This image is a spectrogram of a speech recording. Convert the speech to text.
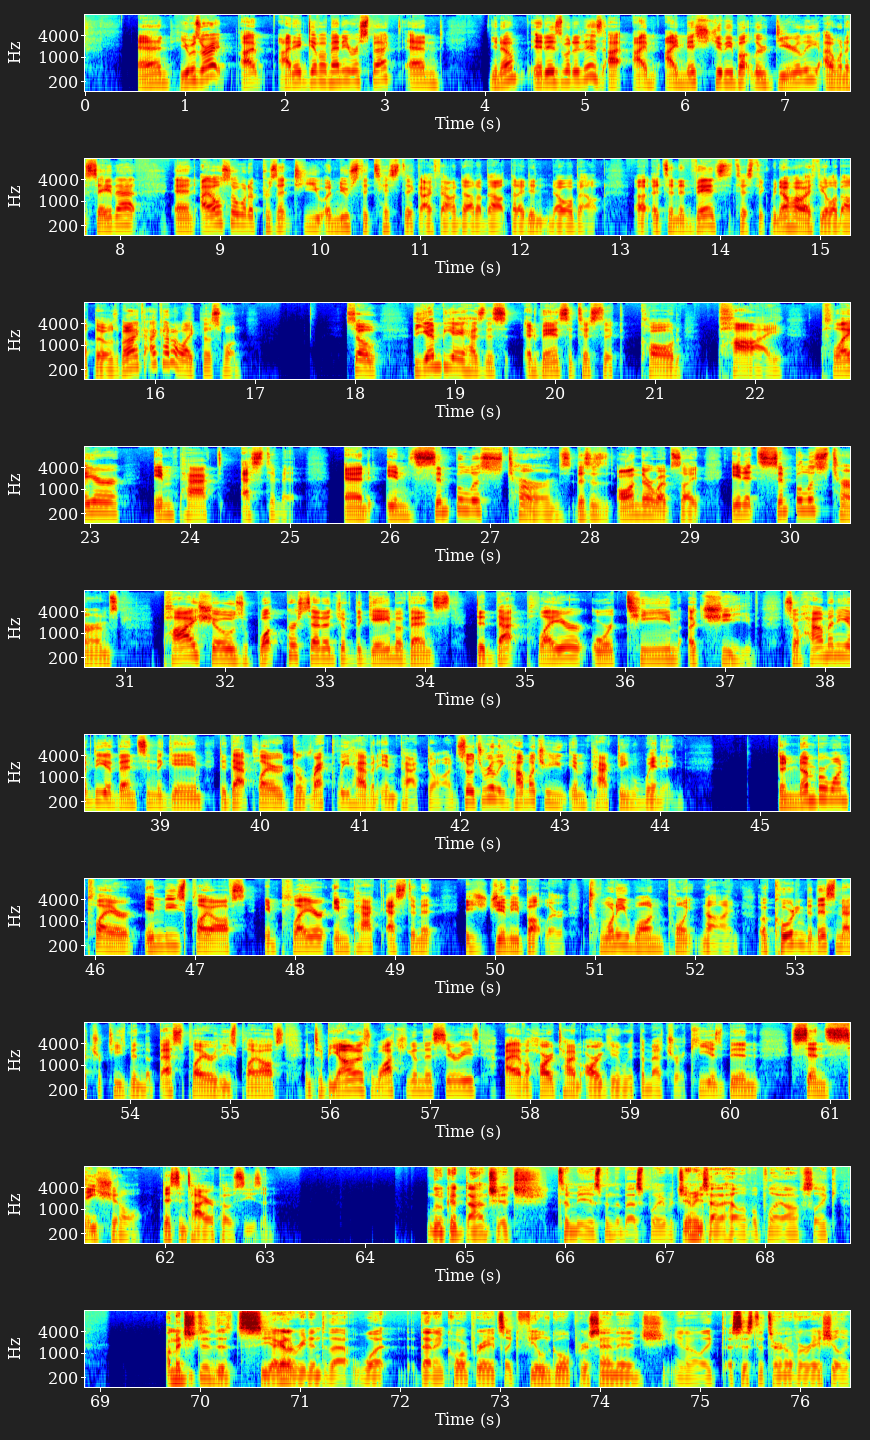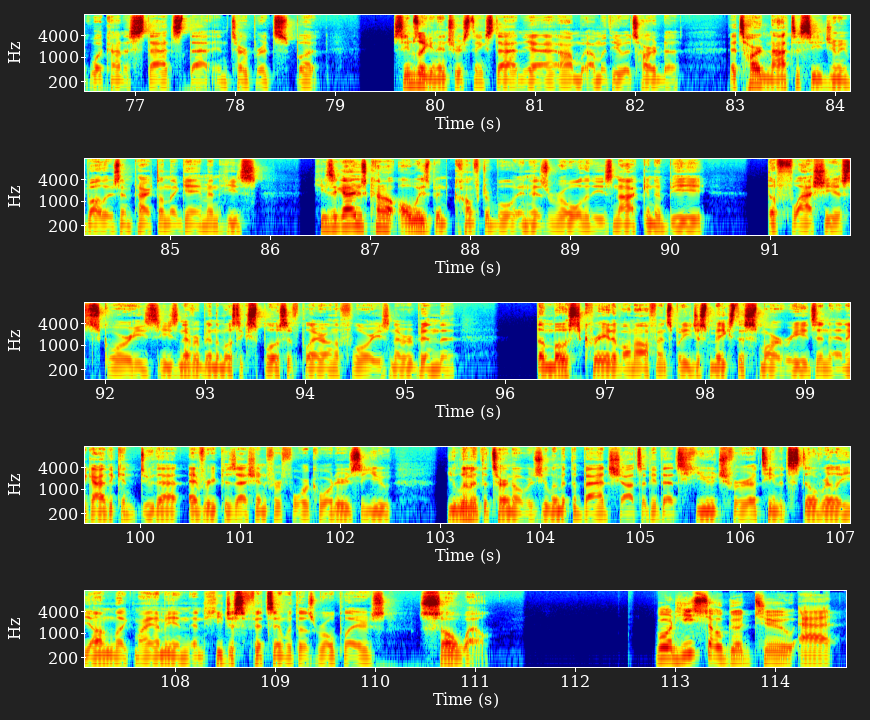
and he was right. I, I didn't give him any respect, and you know, it is what it is. I, I, I miss Jimmy Butler dearly. I want to say that. And I also want to present to you a new statistic I found out about that I didn't know about. Uh, it's an advanced statistic. We know how I feel about those, but I, I kind of like this one. So the NBA has this advanced statistic called PIE, Player Impact Estimate. And in simplest terms, this is on their website, in its simplest terms, PIE shows what percentage of the game events did that player or team achieve. So, how many of the events in the game did that player directly have an impact on? So, it's really how much are you impacting winning? The number one player in these playoffs in player impact estimate is Jimmy Butler, 21.9. According to this metric, he's been the best player these playoffs. And to be honest, watching him this series, I have a hard time arguing with the metric. He has been sensational this entire postseason. Luka Doncic to me has been the best player, but Jimmy's had a hell of a playoffs. Like I'm interested to see. I got to read into that what that incorporates, like field goal percentage, you know, like assist to turnover ratio, like what kind of stats that interprets. But seems like an interesting stat. Yeah, I'm I'm with you. It's hard to it's hard not to see Jimmy Butler's impact on the game, and he's he's a guy who's kind of always been comfortable in his role. That he's not going to be the flashiest scorer. He's he's never been the most explosive player on the floor. He's never been the the most creative on offense, but he just makes the smart reads and, and a guy that can do that every possession for four quarters, you you limit the turnovers, you limit the bad shots. I think that's huge for a team that's still really young like Miami, and, and he just fits in with those role players so well. Well, and he's so good too at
